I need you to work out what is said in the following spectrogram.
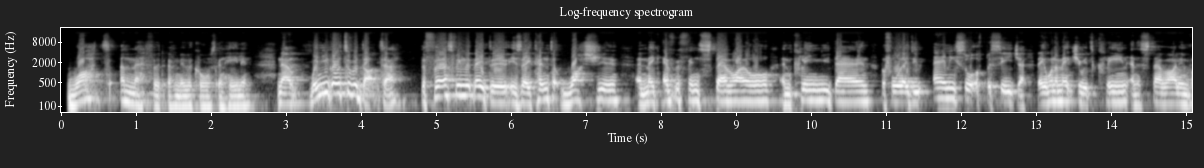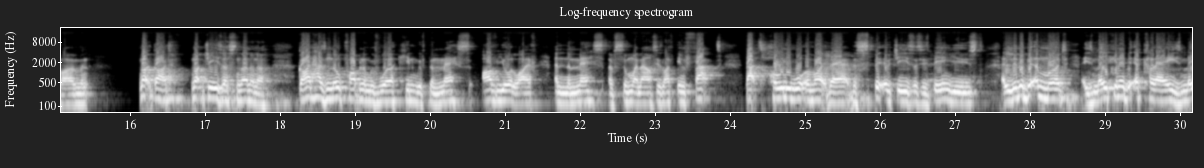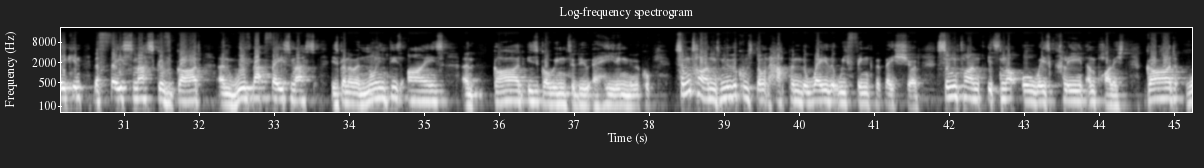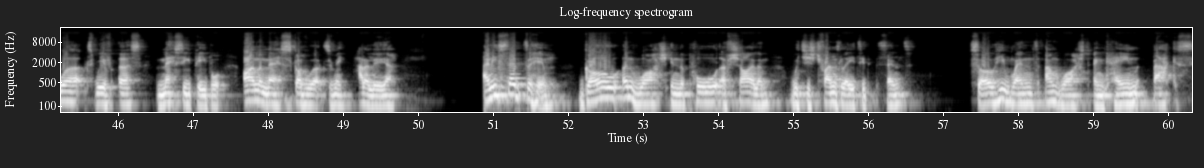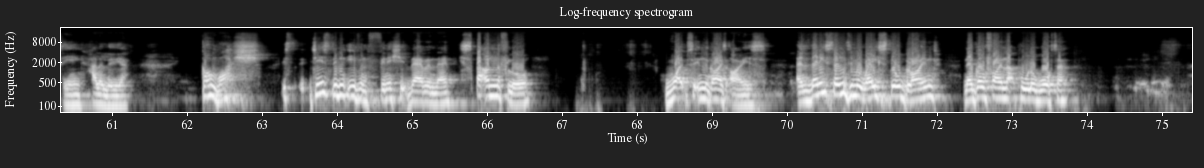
What a method of miracles and healing. Now, when you go to a doctor, the first thing that they do is they tend to wash you and make everything sterile and clean you down before they do any sort of procedure. They want to make sure it's clean and a sterile environment. Not God, not Jesus, no, no, no. God has no problem with working with the mess of your life and the mess of someone else's life. In fact, that's holy water right there. The spit of Jesus is being used. A little bit of mud. He's making a bit of clay. He's making the face mask of God. And with that face mask, he's going to anoint his eyes. And God is going to do a healing miracle. Sometimes miracles don't happen the way that we think that they should. Sometimes it's not always clean and polished. God works with us messy people. I'm a mess. God works with me. Hallelujah. And he said to him, Go and wash in the pool of Siloam, which is translated sent. So he went and washed and came back saying, Hallelujah. Go wash. It's, Jesus didn't even finish it there and then. He spat on the floor, wipes it in the guy's eyes, and then he sends him away, still blind. Now go find that pool of water.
